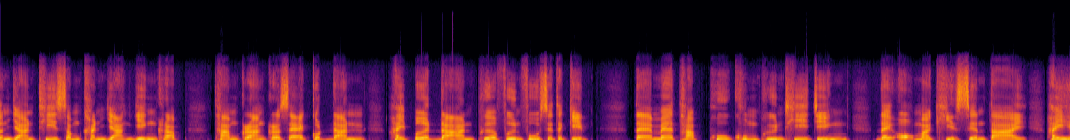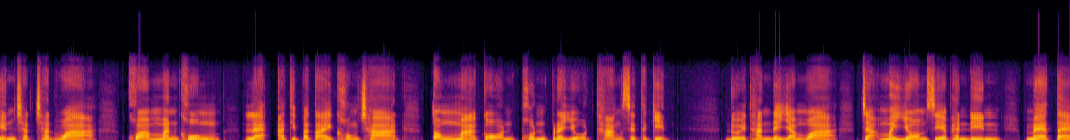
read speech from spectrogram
สัญญาณที่สำคัญอย่างยิ่งครับท่ามกลางกระแสกดดัน ให้เปิดด่านเพื่อฟื้นฟูเศรษฐกิจ แต่แม่ทัพผู้คุมพื้นที่จริง ได้ออกมาขีดเส้นใต้ ให้เห็นชัดๆว่า ความมั่นคงและอธิปไตยของชาติต้องมาก่อนผลประโยชน์ทางเศรษฐกิจ โดยท่านได้ย้ำว่าจะไม่ยอมเสียแผ่นดิน แม้แต่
